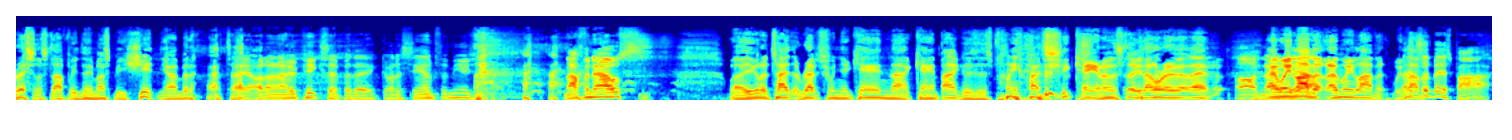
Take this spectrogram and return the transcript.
rest of the stuff we do must be shit, you know. But I Tell you, I don't know who picks it, but they got a sound for music. Nothing else. well, you got to take the raps when you can, uh, Campo, because there's plenty of shit can on us too. Don't worry about that. Oh, no and we doubt. love it. And we love it. We That's love the it. best part.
